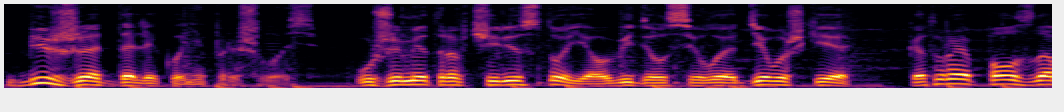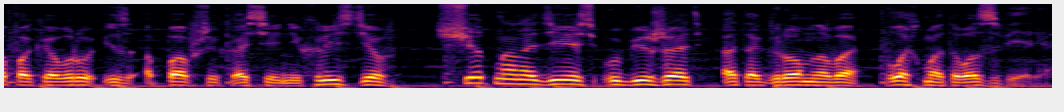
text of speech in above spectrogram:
Бежать далеко не пришлось. Уже метров через сто я увидел силуэт девушки, которая ползла по ковру из опавших осенних листьев, тщетно надеясь убежать от огромного лохматого зверя.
